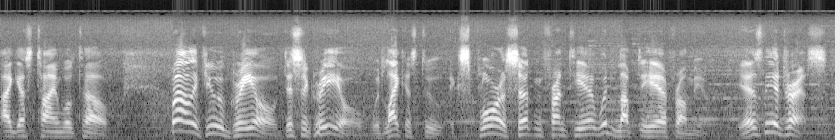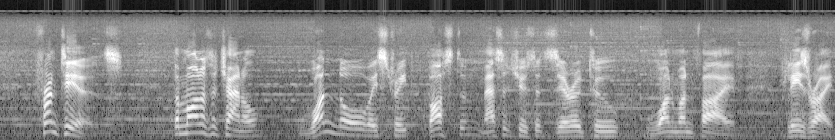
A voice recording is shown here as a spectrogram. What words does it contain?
I guess time will tell. Well, if you agree or disagree or would like us to explore a certain frontier, we'd love to hear from you. Here's the address. Frontiers, the Monitor Channel, 1 Norway Street, Boston, Massachusetts, 02115. Please write.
